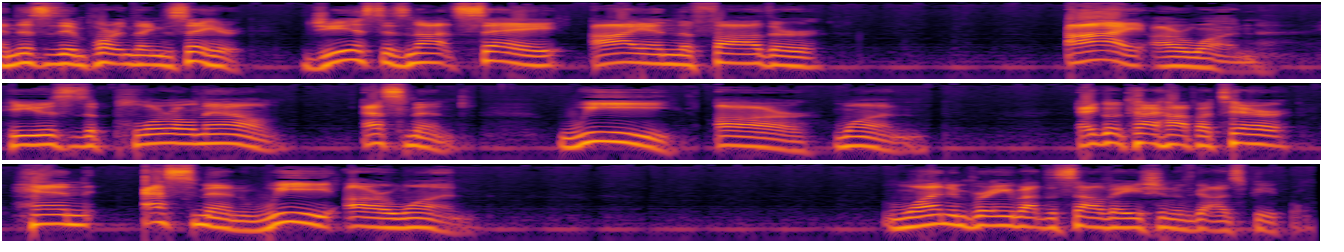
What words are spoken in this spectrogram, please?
And this is the important thing to say here Jesus does not say, I and the Father, I are one. He uses a plural noun, esmen. We are one. Ego kai ho pater, hen esmen. We are one. One in bringing about the salvation of God's people.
